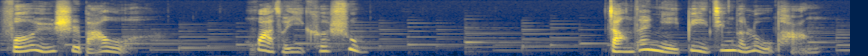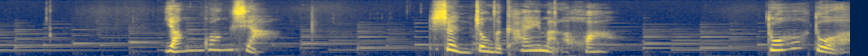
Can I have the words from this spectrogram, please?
佛于是把我化作一棵树，长在你必经的路旁。阳光下，慎重的开满了花，朵朵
